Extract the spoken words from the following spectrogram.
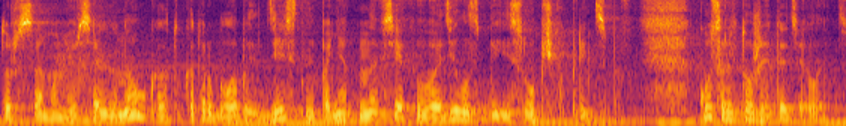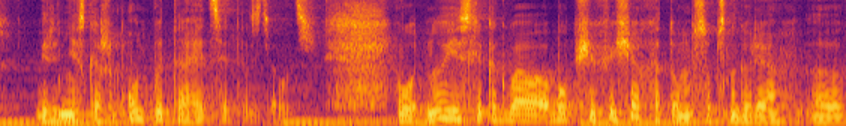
то же самое универсальную науку, которая была бы действенной, понятна на всех, выводилась бы из общих принципов. Кусарь тоже это делает. Вернее, скажем, он пытается это сделать. Вот. Но если как бы об общих вещах, о том, собственно говоря, э,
